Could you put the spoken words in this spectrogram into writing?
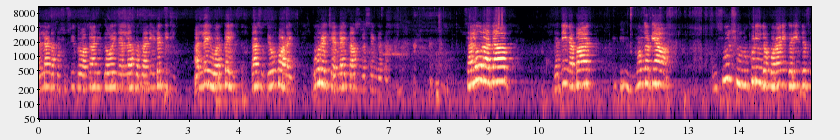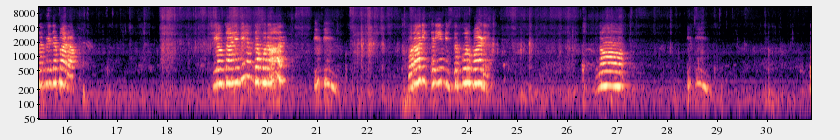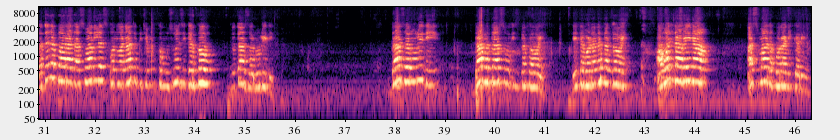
الله نه خصوصي دعاګانې کوي د الله خزاني ډکې دي الله یې ورکي تاسو دیو غواړئ ګورئ چې الله تاسو له څنګه ده څلور آداب د دې نه بعد موږ بیا اصول شروع کړیو د قران کریم د زده کړې لپاره چې یو طالب علم د قرآن قرآن کریم زده کول غواړي نو د دې لپاره د سوارلس عنواناتو کې چې موږ کوم اصول ذکر کوو نو دا ضروری دي دا ضروري دي دا به تاسو ازده کوئ دې ته وړه نه تنګوئ اول دا غینا اسما د قران کریم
